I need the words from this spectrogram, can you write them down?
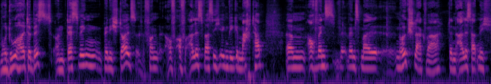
wo du heute bist. Und deswegen bin ich stolz von, auf, auf alles, was ich irgendwie gemacht habe. Ähm, auch wenn es mal ein Rückschlag war, denn alles hat mich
